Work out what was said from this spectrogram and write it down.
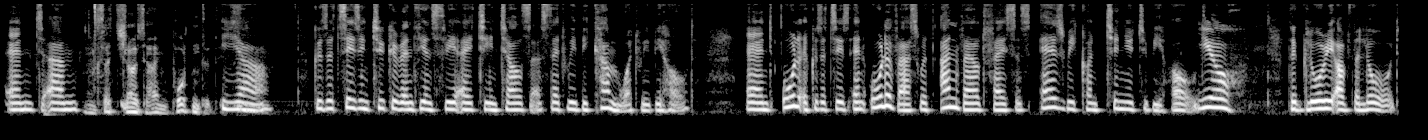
and um, That shows how important it is. yeah, because it says in two Corinthians three eighteen tells us that we become what we behold. And all, because it says, and all of us with unveiled faces, as we continue to behold Yeah. the glory of the Lord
